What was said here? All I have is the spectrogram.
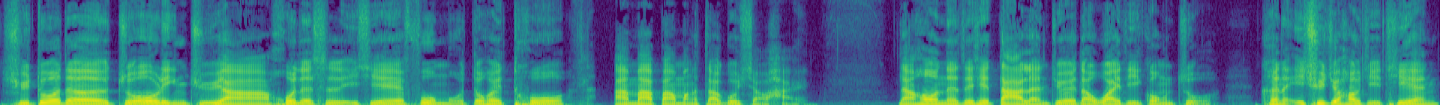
许多的左右邻居啊，或者是一些父母都会托阿妈帮忙照顾小孩，然后呢，这些大人就会到外地工作，可能一去就好几天，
